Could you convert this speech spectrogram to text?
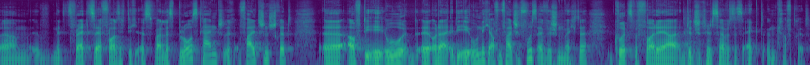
ähm, mit Threads sehr vorsichtig ist, weil es bloß keinen falschen Schritt äh, auf die EU äh, oder die EU nicht auf dem falschen Fuß erwischen möchte, kurz bevor der Digital Services Act in Kraft tritt.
